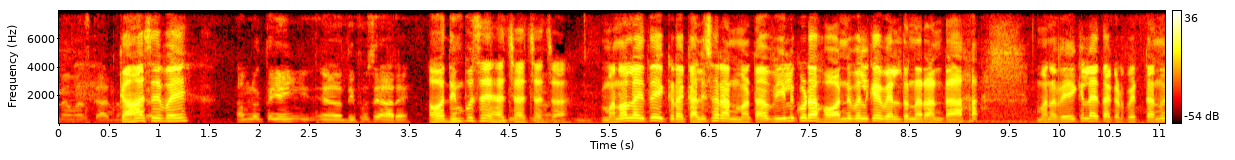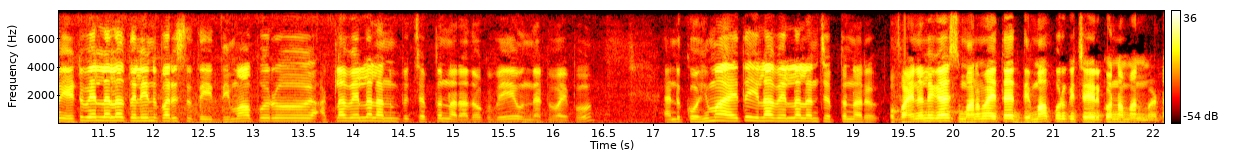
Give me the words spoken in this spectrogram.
नमस्कार कहाँ से भाई हम लोग तो यहीं अ, दीपू से आ रहे हैं ఓ దింపుసే అచ్చా అచ్చా అచ్చా మన వాళ్ళు అయితే ఇక్కడ కలిసారనమాట వీళ్ళు కూడా హార్న్వెల్కే వెళ్తున్నారంట మన వెహికల్ అయితే అక్కడ పెట్టాను. ఎటు వెళ్ళాలో తెలియని పరిస్థితి. దిమాపూర్ అట్లా వెళ్ళాలని చెప్తున్నారు. అదొక వే ఉంది అటువైపు. అండ్ కొహిమా అయితే ఇలా వెళ్ళాలని చెప్తున్నారు. ఫైనల్ గైస్ మనమైతే దిమాపూర్కి చేరుకున్నాం అనమాట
